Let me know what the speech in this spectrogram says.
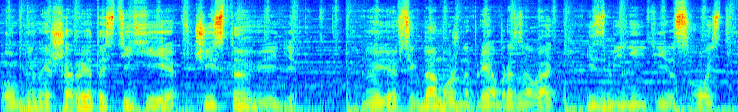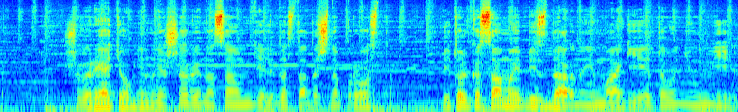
Огненные шары это стихия в чистом виде – но ее всегда можно преобразовать, изменить ее свойства. Швырять огненные шары на самом деле достаточно просто, и только самые бездарные маги этого не умеют.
